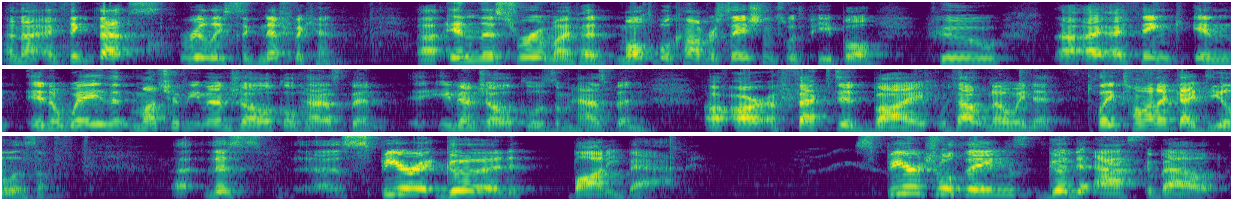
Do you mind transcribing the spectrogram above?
And I, think that's really significant. Uh, in this room, I've had multiple conversations with people who I, I, think, in in a way that much of evangelical has been, evangelicalism has been, uh, are affected by, without knowing it, Platonic idealism. Uh, this uh, spirit good, body bad. Spiritual things, good to ask about.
